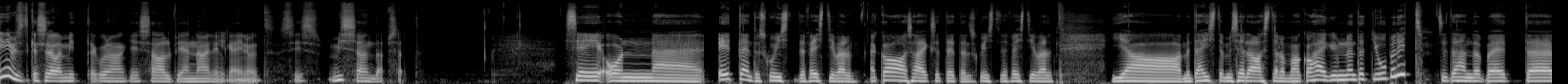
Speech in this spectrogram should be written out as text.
inimesed, kes ei ole mitte kunagi Saal biennaalil käinud, siis mis see on täpselt? See on äh, etenduskunstide festival, kaasaegsete etenduskunstide festival. Ja me tähistame sel aastal oma kahekümnendat juubelit, see tähendab, et äh,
